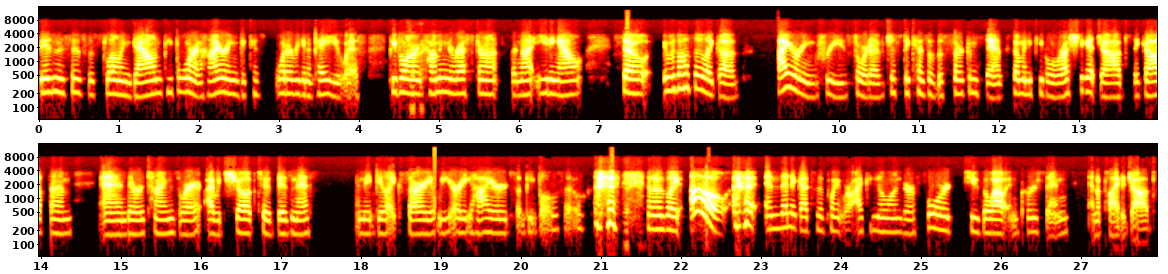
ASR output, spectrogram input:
businesses was slowing down. People weren't hiring because what are we going to pay you with? People aren't right. coming to restaurants. They're not eating out. So it was also like a hiring freeze sort of just because of the circumstance. So many people rushed to get jobs. They got them. And there were times where I would show up to a business and they'd be like, sorry, we already hired some people. So, and I was like, oh. and then it got to the point where I could no longer afford to go out in person and apply to jobs.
